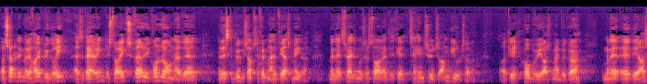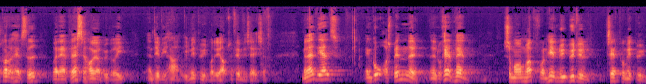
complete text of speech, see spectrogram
Og så er der det med det høje byggeri. Altså, der er jo ingen, det står ikke skrevet i grundloven, at, øh, at det skal bygges op til 75 meter. Men øh, tværtimod så står der, at det skal tage hensyn til omgivelserne. Og det håber vi også, man vil gøre. Men øh, det er også godt at have et sted, hvor der er plads til højere byggeri, end det vi har i Midtbyen, hvor det er op til fem etager. Men alt i alt, en god og spændende lokalplan, som åbner op for en helt ny bydel tæt på Midtbyen.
